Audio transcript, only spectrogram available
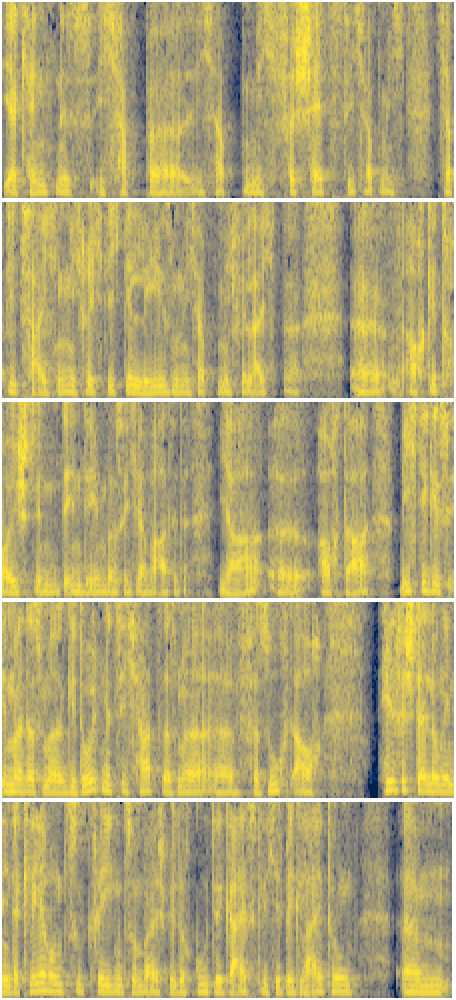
die Erkenntnis, ich habe äh, ich hab mich verschätzt, ich habe mich, ich habe die Zeichen nicht richtig gelesen, ich habe mich vielleicht äh, äh, auch getäuscht in, in dem, was ich erwartete. Ja, äh, auch da. Wichtig ist immer, dass man Geduld mit sich hat, dass man äh, versucht auch Hilfestellungen in der Klärung zu kriegen, zum Beispiel durch gute geistliche Begleitung, ähm,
